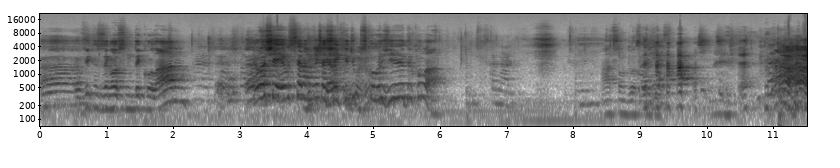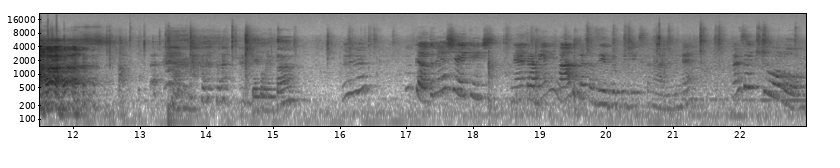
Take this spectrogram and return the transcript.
Ah, Eu vi que os negócios não decolaram. é, o- é- Eu achei, eu sinceramente achei que de psicologia ia decolar. Psicanálise. Ah, são duas coisas. Quer comentar? Uhum. Então, eu também achei que a gente né, tava bem animado pra fazer grupo de psicanálise, né? Mas não sei o que, rolou.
